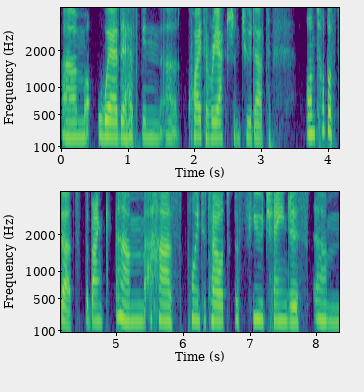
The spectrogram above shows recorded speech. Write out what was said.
um, where there has been uh, quite a reaction to that. On top of that, the bank um, has pointed out a few changes um,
